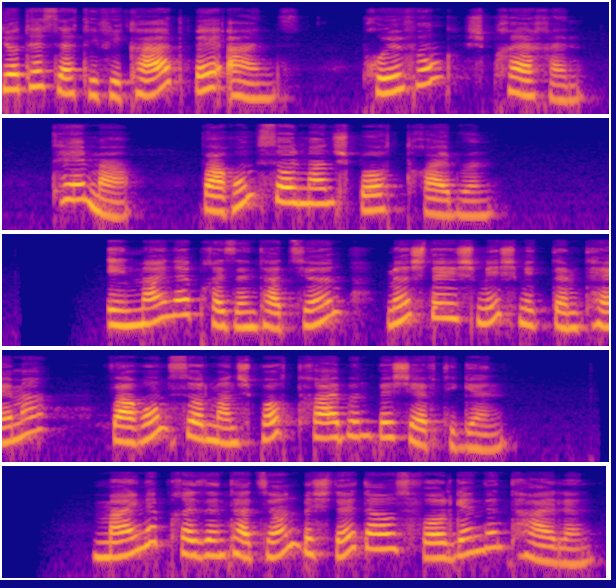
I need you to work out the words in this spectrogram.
Goethe-Zertifikat B1 Prüfung Sprechen Thema Warum soll man Sport treiben? In meiner Präsentation möchte ich mich mit dem Thema Warum soll man Sport treiben beschäftigen. Meine Präsentation besteht aus folgenden Teilen.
